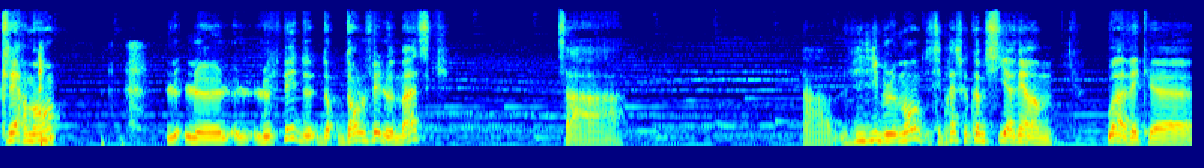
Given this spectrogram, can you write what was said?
clairement, le, le, le fait de- d'enlever le masque, ça, ça visiblement, c'est presque comme s'il y avait un, ouais, avec, euh,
